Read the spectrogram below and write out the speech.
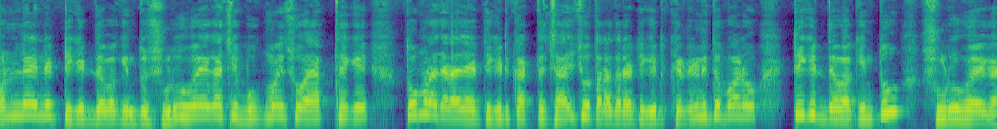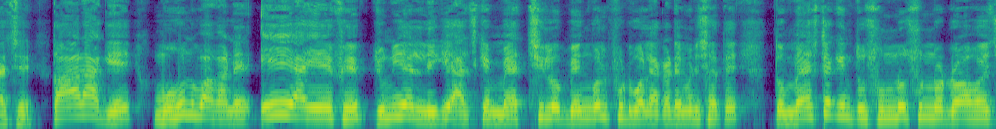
অনলাইনে টিকিট দেওয়া কিন্তু শুরু হয়ে গেছে বুক মাই শো অ্যাপ থেকে। তোমরা যারা যারা টিকিট কাটতে চাইছো, তারা তারা টিকিট কেটে নিতে পারো। টিকিট দেওয়া কিন্তু শুরু হয়ে গেছে। তার আগে মোহনবাগানের এআইএফএফ জুনিয়র লিগে আজকে ম্যাচ ছিল বেঙ্গল ফুটবল একাডেমির সাথে। তো ম্যাচটা কিন্তু শূন্য শূন্য ড্র হয়েছে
